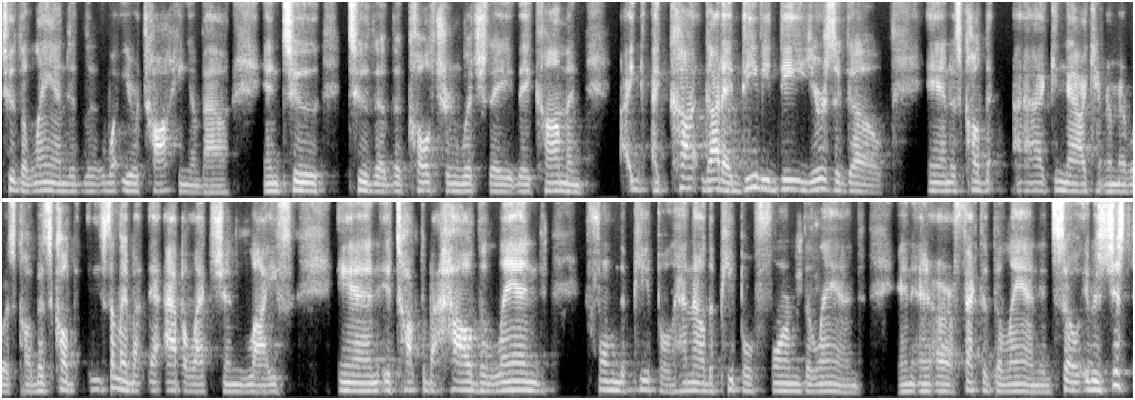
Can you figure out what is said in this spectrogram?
to the land what you're talking about and to to the the culture in which they they come. And i i got a dvd years ago and it's called I can now I can't remember what it's called, but it's called something about the Appalachian life, and it talked about how the land formed the people and how now the people formed the land and, and or affected the land. And so it was just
